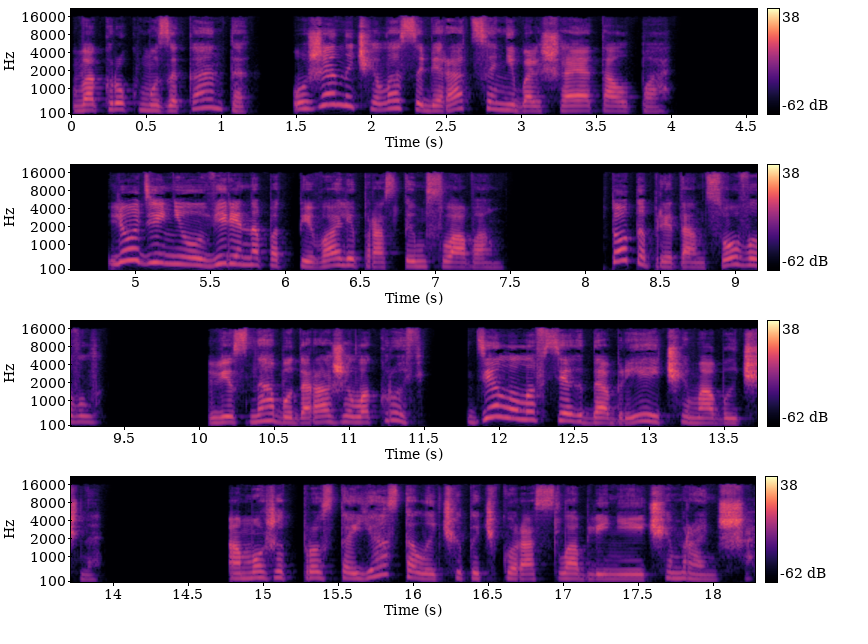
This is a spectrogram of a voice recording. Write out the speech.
Вокруг музыканта уже начала собираться небольшая толпа. Люди неуверенно подпевали простым словам. Кто-то пританцовывал. Весна будоражила кровь, делала всех добрее, чем обычно. А может, просто я стала чуточку расслабленнее, чем раньше?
